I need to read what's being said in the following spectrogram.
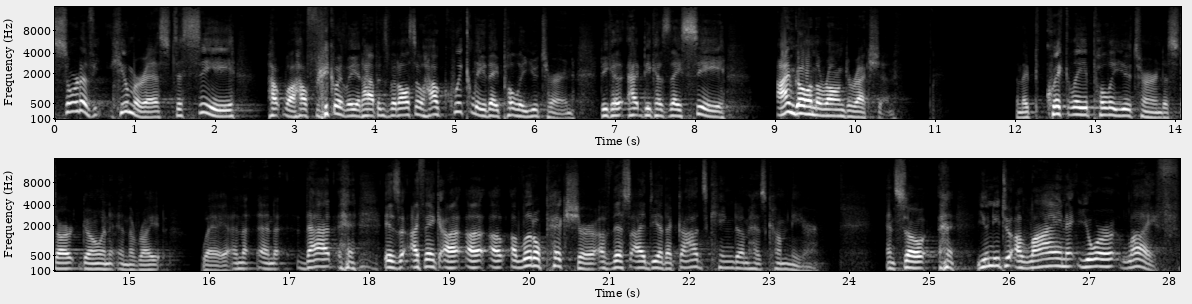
sort of humorous to see how, well, how frequently it happens, but also how quickly they pull a U turn because, because they see, I'm going the wrong direction. And they quickly pull a U turn to start going in the right way. And, and that is, I think, a, a, a little picture of this idea that God's kingdom has come near. And so you need to align your life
